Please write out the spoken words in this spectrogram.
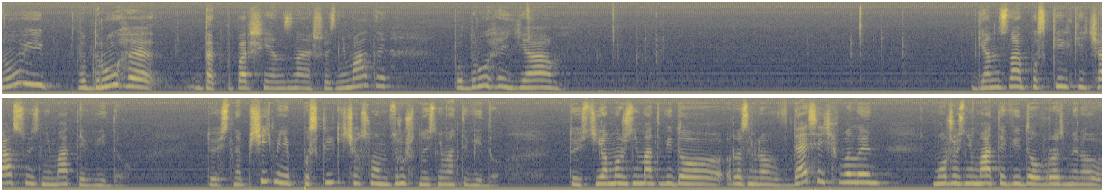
ну і по-друге, так, по-перше, я не знаю, що знімати. По-друге, я. Я не знаю, по скільки часу знімати відео. Тобто напишіть мені, по скільки часу вам зручно знімати відео. Тобто я можу знімати відео розміром в 10 хвилин, можу знімати відео в розміру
